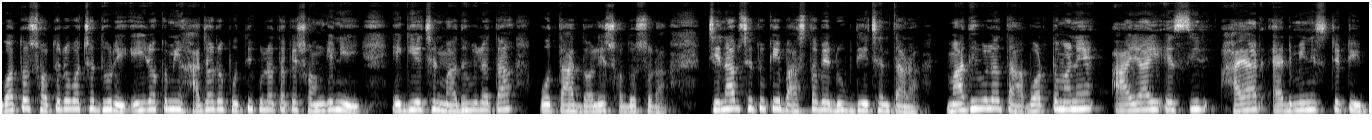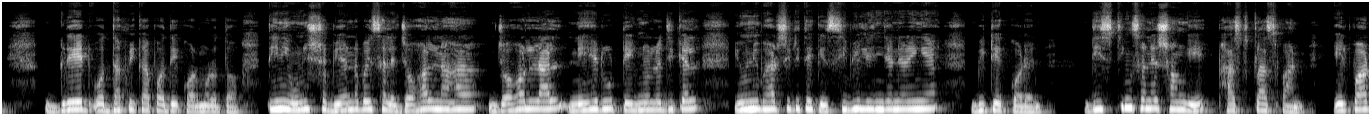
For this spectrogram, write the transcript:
গত সতেরো বছর ধরে এই রকমই হাজারো প্রতিকূলতাকে সঙ্গে নিয়ে এগিয়েছেন মাধবীলতা ও তার দলের সদস্যরা। চেনাব সেতুকে বাস্তবে রূপ দিয়েছেন তারা। মাধবীলতা বর্তমানে আইআইএসসির হায়ার অ্যাডমিনিস্ট্রেটিভ গ্রেড অধ্যাপিকা পদে কর্মরত। তিনি উনিশশো বিরানব্বই সালে জওহর নাহা, জওহরলাল নেহেরু টেকনোলজিক্যাল ইউনিভার্সিটি থেকে সিভিল ইঞ্জিনিয়ারিংয়ে বিটেক করেন। ডিস্টিংশনের সঙ্গে ফার্স্ট ক্লাস পান। এরপর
